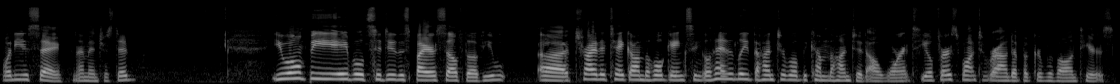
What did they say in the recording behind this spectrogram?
What do you say? I'm interested. You won't be able to do this by yourself, though. If you uh, try to take on the whole gang single-handedly, the hunter will become the hunted, I'll warrant. You'll first want to round up a group of volunteers.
